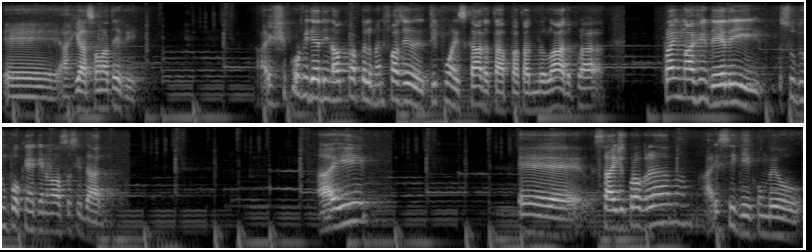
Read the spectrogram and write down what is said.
é, a Reação na TV. Aí convidei a Dinaldo para pelo menos fazer tipo uma escada, tá, para estar tá do meu lado, para a imagem dele subir um pouquinho aqui na nossa cidade. Aí é, saí do programa, aí segui com o meu,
